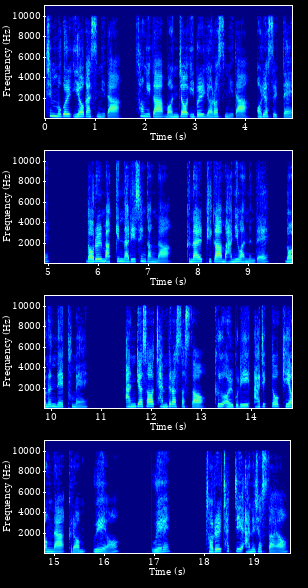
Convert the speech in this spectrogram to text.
침묵을 이어갔습니다. 성희가 먼저 입을 열었습니다. 어렸을 때 너를 맡긴 날이 생각나. 그날 비가 많이 왔는데 너는 내 품에 안겨서 잠들었었어. 그 얼굴이 아직도 기억나. 그럼 왜요? 왜? 저를 찾지 않으셨어요?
